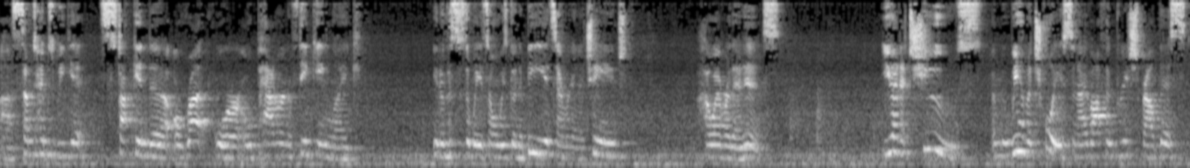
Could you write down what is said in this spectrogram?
Uh, sometimes we get stuck into a rut or a pattern of thinking like, you know, this is the way it's always going to be, it's never going to change, however that is. You got to choose. I mean, we have a choice, and I've often preached about this,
